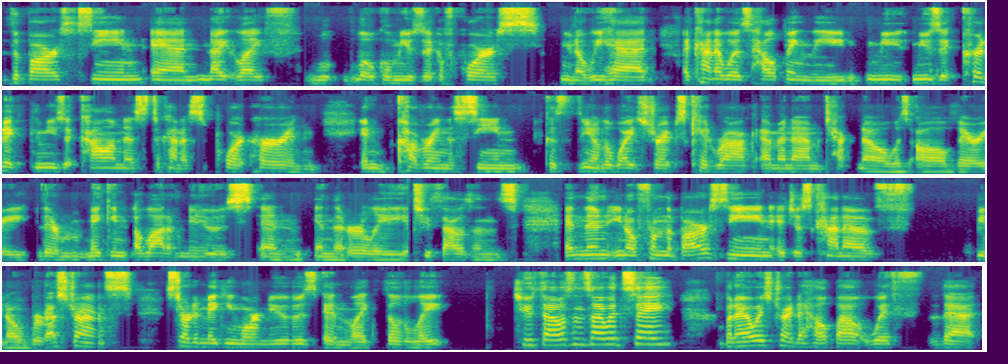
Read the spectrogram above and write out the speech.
the bar scene and nightlife, local music, of course. You know, we had, I kind of was helping the mu- music critic, the music columnist to kind of support her in, in covering the scene because, you know, the White Stripes, Kid Rock, Eminem, techno was all very, they're making a lot of news in, in the early 2000s. And then, you know, from the bar scene, it just kind of, you know, restaurants started making more news in like the late 2000s i would say but i always tried to help out with that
